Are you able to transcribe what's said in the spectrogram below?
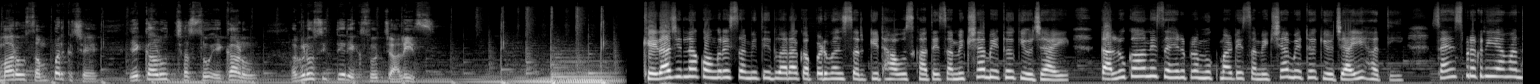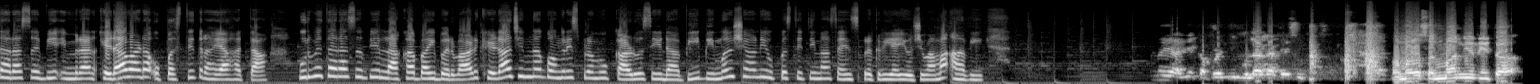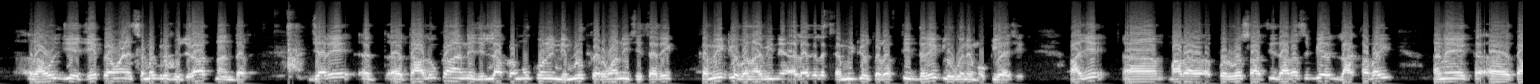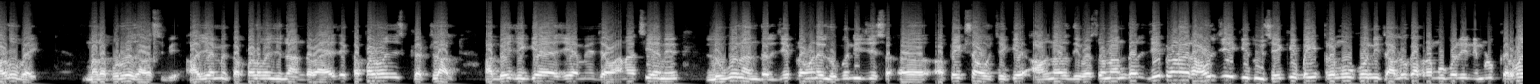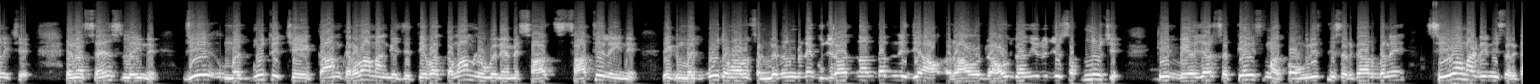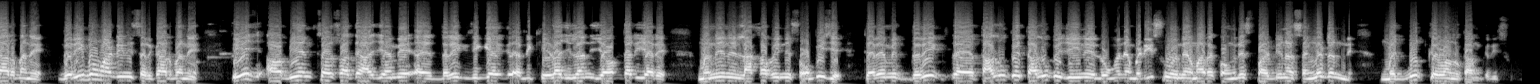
અમારો સંપર્ક છે એકાણું છસો એકાણું ઓગણસિત્તેર એકસો ચાલીસ. ખેડા જિલ્લા કોંગ્રેસ સમિતિ દ્વારા કપડવંજ સર્કિટ હાઉસ ખાતે સમીક્ષા બેઠક યોજાઈ. તાલુકા અને શહેર પ્રમુખ માટે સમીક્ષા બેઠક યોજાઈ હતી. સાયન્સ પ્રક્રિયામાં ધારાસભ્ય ઇમરાન ખેડાવાડા ઉપસ્થિત રહ્યા હતા. પૂર્વ ધારાસભ્ય લાખાભાઈ બરવાડ ખેડા જિલ્લા કોંગ્રેસ પ્રમુખ કાળુસિંહ ડાભી બિમલ શાહની ઉપસ્થિતિમાં સાયન્સ પ્રક્રિયા યોજવામાં આવી. આજે કપડની મુલાકાતે શું અમારા સન્માનીય નેતા રાહુલજીએ જે પ્રમાણે સમગ્ર ગુજરાતના અંદર જ્યારે તાલુકા અને જિલ્લા પ્રમુખોની નિમણૂક કરવાની છે ત્યારે કમિટીઓ બનાવીને અલગ અલગ કમિટીઓ તરફથી દરેક લોકોને મોકલ્યા છે. આજે મારા પૂર્વ સાથી ધારાસભ્ય લાખાભાઈ અને કાળુભાઈ, મારા પૂર્વ ધારાસભ્ય. આજે અમે કપડવંજના અંદર આવ્યા છે. કપડવંજ કટલાલ આ બે જગ્યાએ આજે અમે જવાના છીએ અને લોકોના અંદર જે પ્રમાણે લોકોની જે અપેક્ષાઓ છે કે આવનારા દિવસોના અંદર જે પ્રમાણે રાહુલજીએ કીધું છે કે ભાઈ પ્રમુખોની તાલુકા પ્રમુખોની નિમણૂક કરવાની છે, એના સેન્સ લઈને જે મજબૂત છે, કામ કરવા માંગે છે, તેવા તમામ લોકોને અમે સાથે લઈને એક મજબૂત અમારું સંગઠન બને. ગુજરાતના અંદર ને જે રાહુલ રાહુલ ગાંધીનું જે સપનું છે કે બે હજાર સત્યાવીસમાં કોંગ્રેસની સરકાર બને, સેવા માટેની સરકાર બને, ગરીબો માટેની સરકાર બને, એ જ અભિયંતા સાથે આજે અમે દરેક જગ્યાએ અને ખેડા જિલ્લાની જવાબદારી જયારે મને અને લાખાભાઈને સોંપી છે, ત્યારે અમે દરેક તાલુકે તાલુકે જઈને લોકોને મળીશું અને અમારા કોંગ્રેસ પાર્ટીના સંગઠનને મજબૂત કરવાનું કામ કરીશું.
